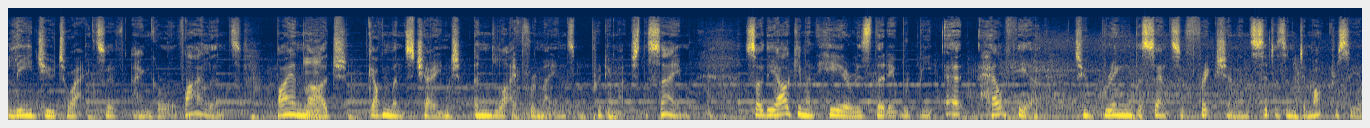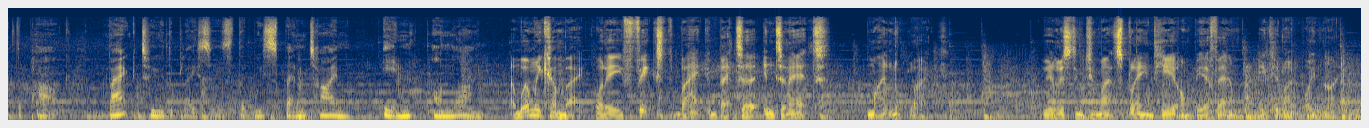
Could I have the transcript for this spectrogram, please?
lead you to acts of anger or violence? By and hmm. large, governments change and life remains pretty much the same. So the argument here is that it would be uh, healthier to bring the sense of friction and citizen democracy of the park back to the places that we spend time in online. And when we come back, what a fixed back better internet might look like. We're listening to Matt Splained here on BFM 89.9.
